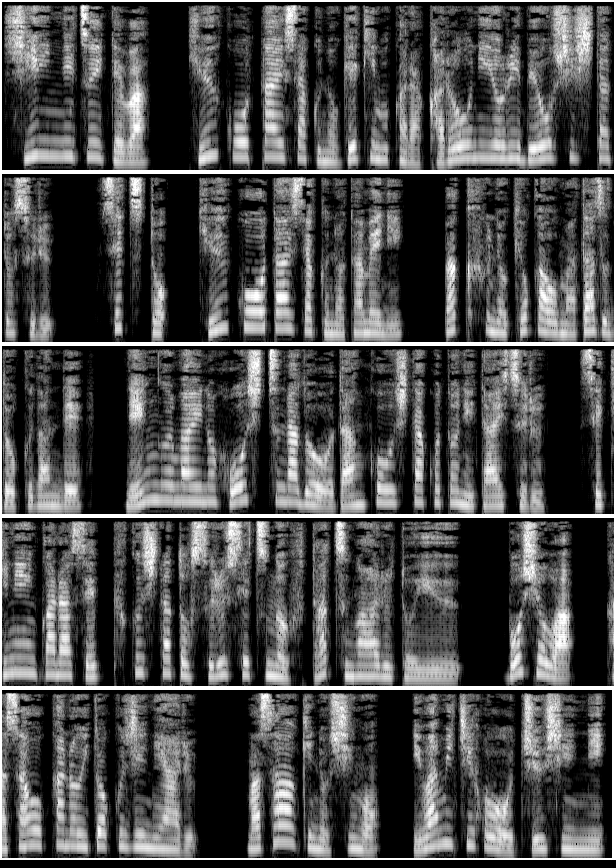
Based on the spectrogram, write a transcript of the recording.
死因については、休校対策の激務から過労により病死したとする説と休校対策のために幕府の許可を待たず独断で年貢米の放出などを断行したことに対する責任から切腹したとする説の二つがあるという。墓所は笠岡の糸くじにある。正明の死後、岩見地方を中心に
